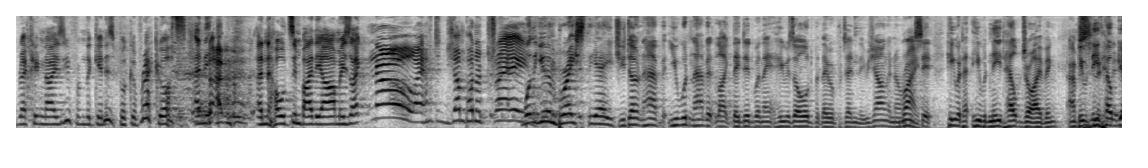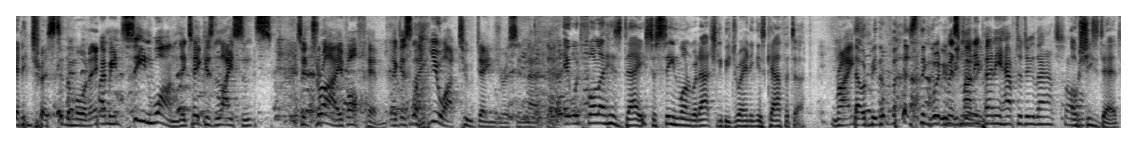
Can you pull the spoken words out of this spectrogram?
recognize you from the Guinness Book of Records. And And, he- and holds him by the arm. He's like, No, I have to jump on a train. Well, you embrace the age. You don't have. You wouldn't have it like they did when they, he was old, but they were pretending he was young, and no one Right. could see it. He would. He would need help driving. Absolutely. He would need help getting dressed in the morning. I mean, scene one, they take his license to drive off him. They're just like, you are too dangerous in that day. it would follow his day. So scene one would actually be draining his catheter. Right? That would be the first thing. Would Miss be doing. Moneypenny have to do that? Oh, she's dead.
